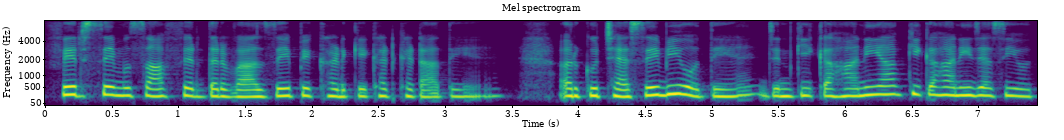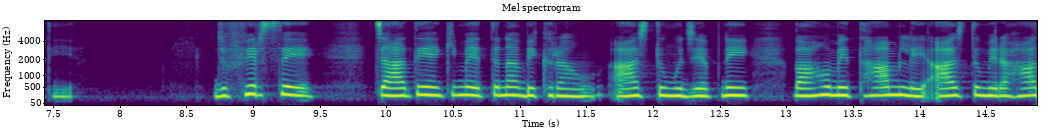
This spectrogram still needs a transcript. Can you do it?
फिर से मुसाफिर दरवाजे पे खड़के खटखटाते हैं। और कुछ ऐसे भी होते हैं जिनकी कहानी आपकी कहानी जैसी होती है। जो फिर से चाहते हैं कि मैं इतना बिखरा हूँ। आज तू मुझे अपने बाहों में थाम ले, आज तू मेरा हाथ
